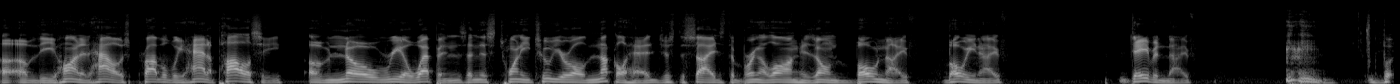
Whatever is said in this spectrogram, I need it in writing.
uh, of the haunted house probably had a policy of no real weapons, and this 22 year old knucklehead just decides to bring along his own bow knife, Bowie knife, David knife. Bo-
